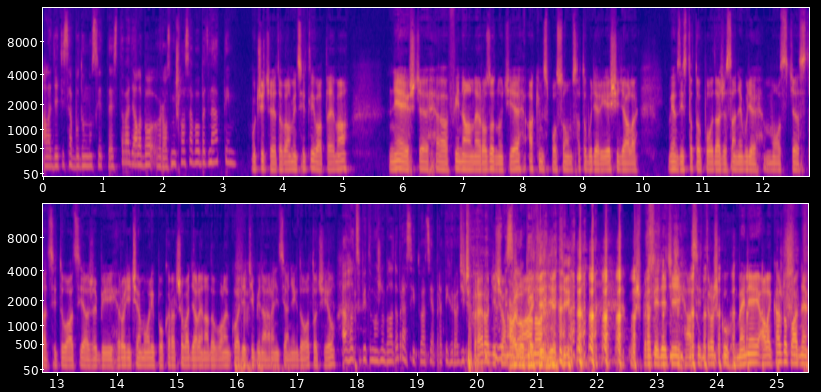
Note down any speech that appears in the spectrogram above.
ale deti sa budú musieť testovať, alebo rozmýšľa sa vôbec nad tým? Určite je to veľmi citlivá téma. Nie je ešte eh, finálne rozhodnutie, akým spôsobom sa to bude riešiť, ale viem z istotou povedať, že sa nebude môcť stať situácia, že by rodičia mohli pokračovať ďalej na dovolenku a deti by na hranici a niekto otočil. A hoci by to možno bola dobrá situácia pre tých rodičov. Pre rodičov Alebo pre tie deti. Už pre tie deti asi trošku menej, ale každopádne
